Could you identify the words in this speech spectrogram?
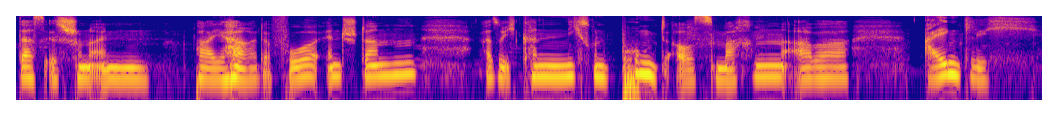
das ist schon ein paar Jahre davor entstanden. Also ich kann nicht so einen Punkt ausmachen, aber eigentlich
